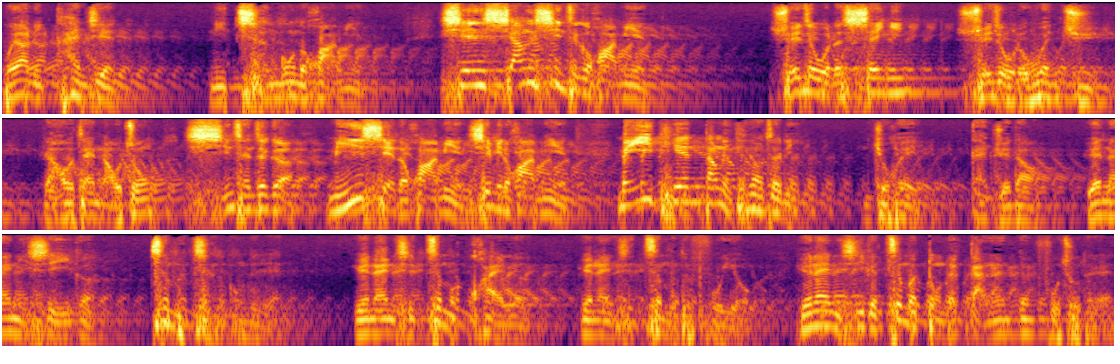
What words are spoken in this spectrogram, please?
我要你看见你成功的画面，先相信这个画面，随着我的声音，随着我的问句，然后在脑中形成这个明显的画面、鲜明的画面。每一天，当你听到这里，你就会感觉到。原来你是一个这么成功的人，原来你是这么快乐，原来你是这么的富有，原来你是一个这么懂得感恩跟付出的人，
